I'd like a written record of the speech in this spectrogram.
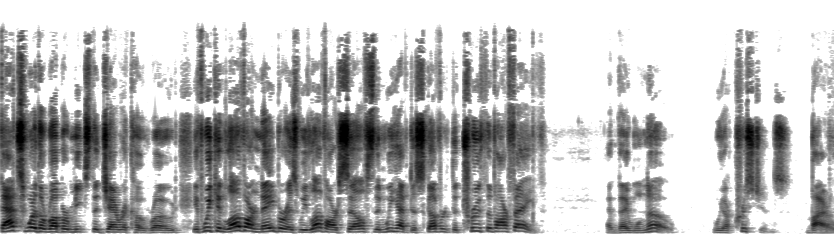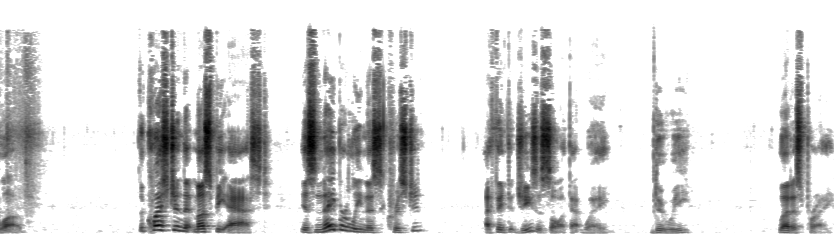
That's where the rubber meets the Jericho road. If we can love our neighbor as we love ourselves, then we have discovered the truth of our faith. And they will know we are Christians by our love. The question that must be asked is neighborliness Christian? I think that Jesus saw it that way. Do we? Let us pray.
